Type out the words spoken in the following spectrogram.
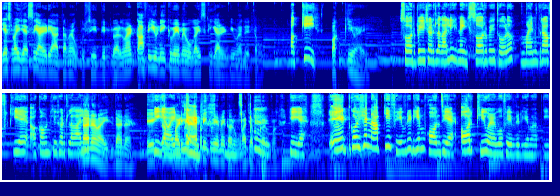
यस भाई जैसे ही आइडिया आता मैं उसी दिन कर दूँगा। एंड काफ़ी यूनिक वे में होगा इसकी गारंटी मैं देता हूँ। पक्की? पक्की भाई। सौ रुपए की शर्त लगा ली? नहीं सौ रुपए छोड़ो। माइनक्राफ्ट की अकाउंट की शर्त लगा ली? डन है भाई डन है। एकदम बढ़िया एपिक वे में करूँगा जब करूँगा। ठीक है। एट क्वेश्चन आपकी फेवरेट गेम कौन सी है? और क्यों है वो फेवरेट गेम आपकी?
